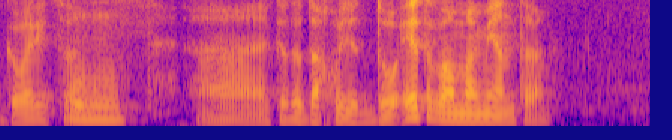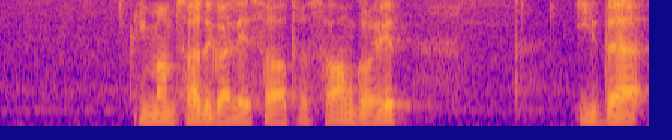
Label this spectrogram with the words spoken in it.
говорится, угу. когда доходит до этого момента, имам Садик, алейхиссалату вассалам, говорит «Ида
